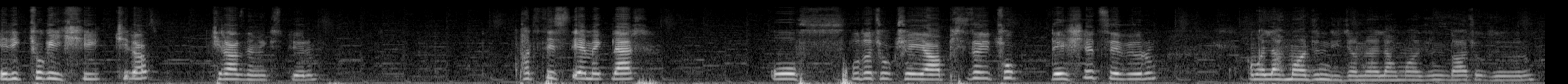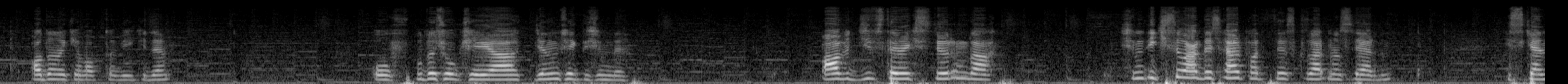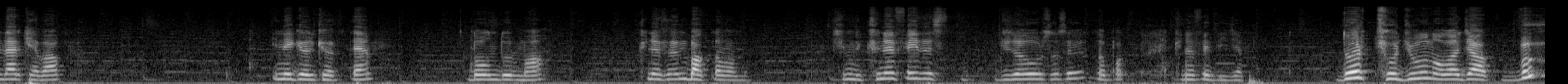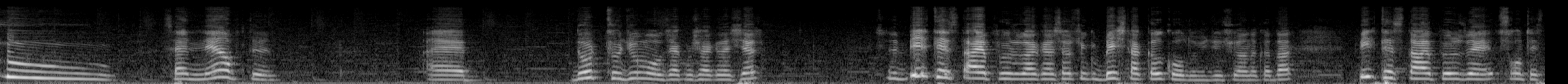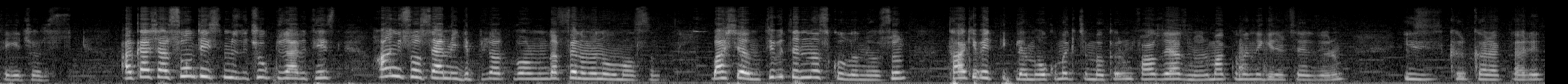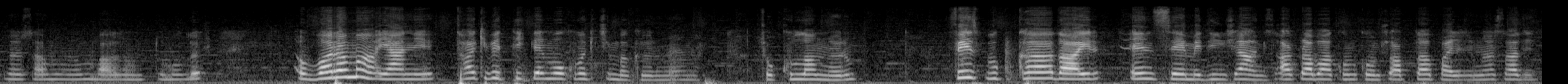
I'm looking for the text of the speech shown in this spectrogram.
Erik çok ekşi. Kiraz. Kiraz demek istiyorum. Patatesli yemekler. Of bu da çok şey ya. Pizzayı çok dehşet seviyorum. Ama lahmacun diyeceğim ya. Lahmacunu daha çok seviyorum. Adana kebap tabii ki de. Of bu da çok şey ya. Canım çekti şimdi. Abi cips demek istiyorum da. Şimdi ikisi var deseler patates kızartması yerdim. İskender kebap. İnegöl köfte. Dondurma. Künefe mi baklava mı? Şimdi künefeyi de güzel olursa severim de bak künefe diyeceğim. Dört çocuğun olacak. Vuhuu! Sen ne yaptın? Ee, dört çocuğum olacakmış arkadaşlar. Şimdi bir test daha yapıyoruz arkadaşlar. Çünkü 5 dakikalık oldu video şu ana kadar. Bir test daha yapıyoruz ve son teste geçiyoruz. Arkadaşlar son testimiz de çok güzel bir test. Hangi sosyal medya platformunda fenomen olmalısın? Başlayalım. Twitter'ı nasıl kullanıyorsun? Takip ettiklerimi okumak için bakıyorum. Fazla yazmıyorum. Aklıma ne gelirse yazıyorum. İz 40 karakter yetmez sanmıyorum. Bazen unuttuğum olur. Var ama yani takip ettiklerimi okumak için bakıyorum yani. Çok kullanmıyorum. Facebook'a dair en sevmediğin şey hangisi? Akraba, konu komşu, aptal paylaşımlar sadece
